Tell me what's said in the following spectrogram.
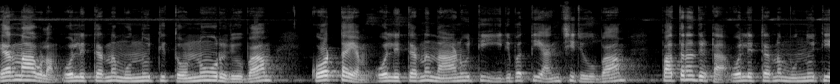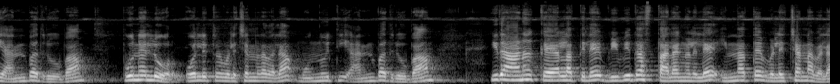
എറണാകുളം ഒരു ലിറ്ററിന് മുന്നൂറ്റി തൊണ്ണൂറ് രൂപ കോട്ടയം ഒരു ലിറ്ററിന് നാനൂറ്റി ഇരുപത്തി അഞ്ച് രൂപ പത്തനംതിട്ട ഒരു ലിറ്ററിന് മുന്നൂറ്റി അൻപത് രൂപ പുനലൂർ ഒരു ലിറ്റർ വെളിച്ചെണ്ണയുടെ വില മുന്നൂറ്റി അൻപത് രൂപ ഇതാണ് കേരളത്തിലെ വിവിധ സ്ഥലങ്ങളിലെ ഇന്നത്തെ വെളിച്ചെണ്ണ വില.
